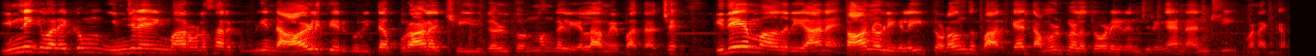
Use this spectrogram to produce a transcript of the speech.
இன்னைக்கு வரைக்கும் இன்ஜினியரிங் மார்வலஸா இருக்கக்கூடிய இந்த ஆழித்தேர் குறித்த புராண செய்திகள் தொன்மங்கள் எல்லாமே பார்த்தாச்சு. இதே மாதிரியான காணொளிகளை தொடர்ந்து பார்க்க தமிழ் குளத்தோடு இணைஞ்சிருங்க. நன்றி வணக்கம்.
